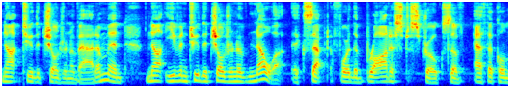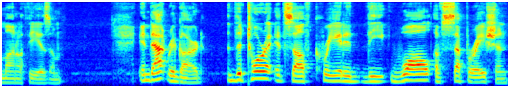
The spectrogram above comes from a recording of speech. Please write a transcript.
not to the children of Adam, and not even to the children of Noah, except for the broadest strokes of ethical monotheism. In that regard, the Torah itself created the wall of separation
